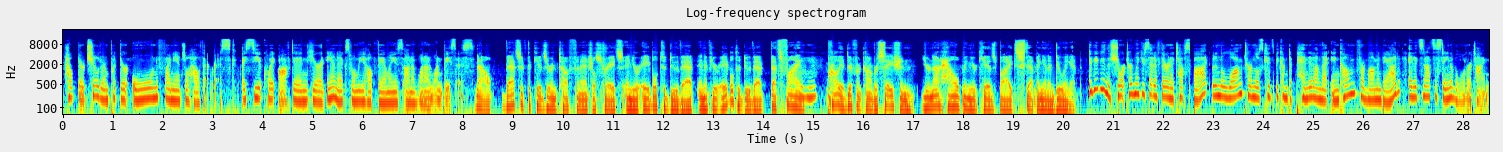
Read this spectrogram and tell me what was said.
help their children put their own financial health at risk. I see it quite often here at Annex when we help families on a one-on-one basis. Now, that's if the kids are in tough financial straits and you're able to do that. And if you're able to do that, that's fine. Mm-hmm. Probably a different conversation. You're not helping your kids by stepping in and doing it. It may be in the short term, like you said, if they're in a tough spot, but in the long term, those kids become dependent on that income from mom and dad, and it's not sustainable over time.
